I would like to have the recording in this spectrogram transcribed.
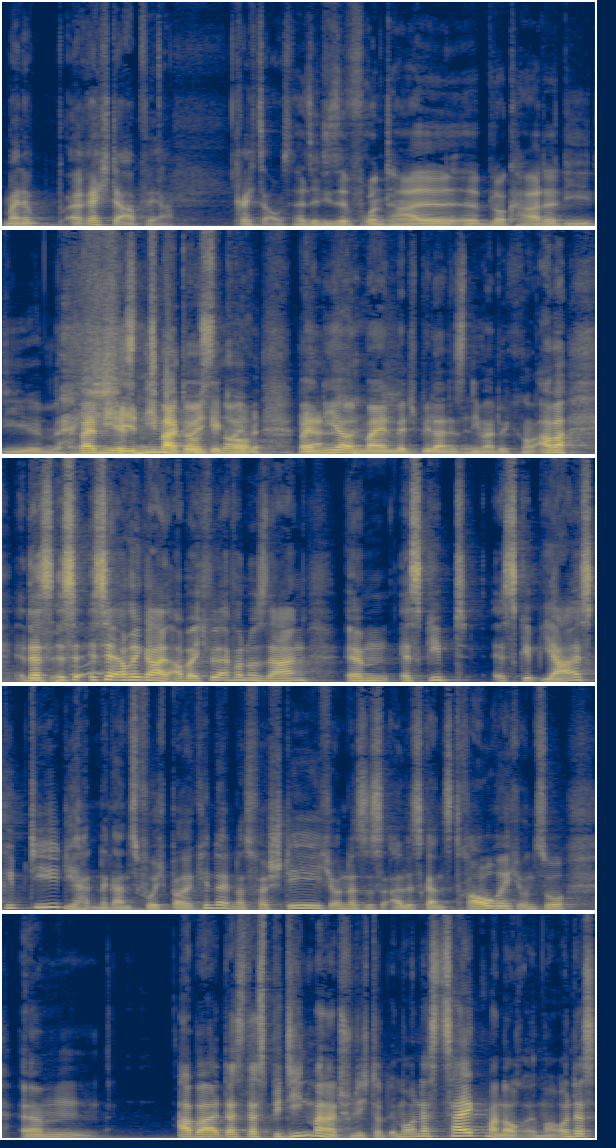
meine äh, rechte Abwehr. Rechts aus. Also diese Frontalblockade, die, die Bei mir ist niemand durchgekommen. Bei Ja. mir und meinen Mitspielern ist niemand durchgekommen. Aber das ist, ist ja auch egal. Aber ich will einfach nur sagen, ähm, es gibt, es gibt, ja, es gibt die, die hatten eine ganz furchtbare Kindheit und das verstehe ich und das ist alles ganz traurig und so. Ähm, aber das, das bedient man natürlich dort immer und das zeigt man auch immer. Und das,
